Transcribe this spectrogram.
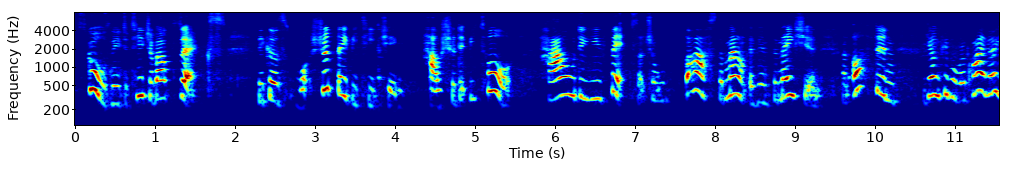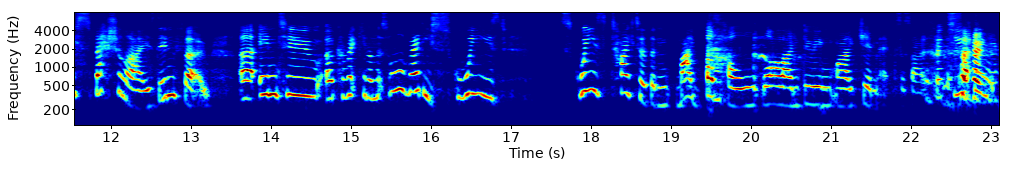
schools need to teach about sex. Because what should they be teaching? How should it be taught? How do you fit such a vast amount of information? And often young people require very specialised info uh, into a curriculum that's already squeezed squeezed tighter than my bumhole while I'm doing my gym exercise. But do you think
